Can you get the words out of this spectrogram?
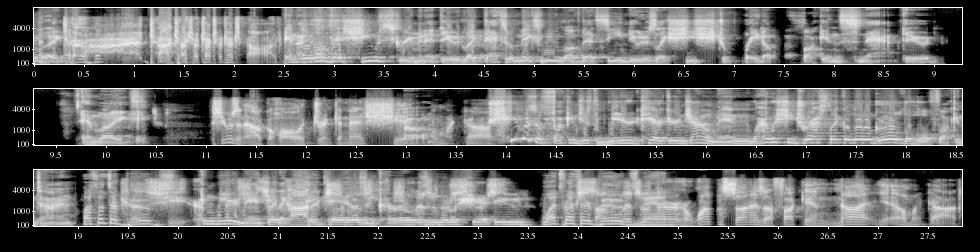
Like, Todd, Todd, Todd, Todd, Todd. and I love that she was screaming it, dude. Like, that's what makes me love that scene, dude. Is like she straight up fucking snapped, dude. And like, She was an alcoholic drinking that shit. Oh. Oh my god. she was a fucking just weird character in general, man. Why was she dressed like a little girl the whole fucking time? What's with their Because boobs? she Fucking weird, man. She had like Psychotic. pigtails and She- she curls and little her- shit, dude. What's with Her their son boobs, lives with her. man? Her one son is a fucking nut. Yeah. Oh my god.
